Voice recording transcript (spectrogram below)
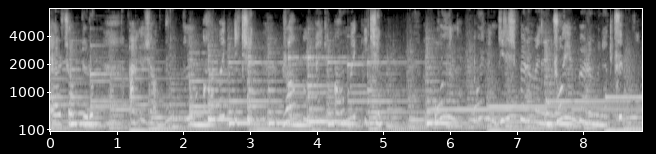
air çok diyorum. Arkadaşlar bu, bunu almak için Rumble Pack almak için oyun oyunun giriş bölümüne, Join bölümüne tıkla,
